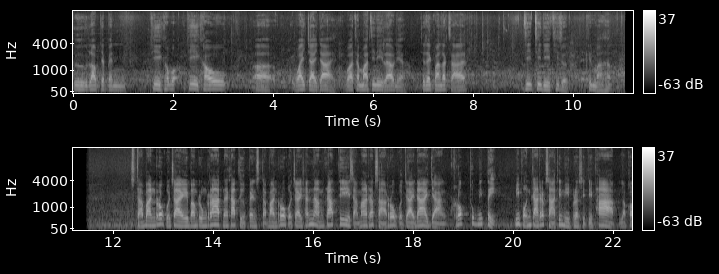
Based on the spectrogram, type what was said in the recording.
คือเราจะเป็นที่เขาที่เขา ไว้ใจได้ว่าถ้ามาที่นี่แล้วเนี่ยจะได้การรักษาที่ที่ดีที่สุดขึ้นมาครับสถาบันโรคหัวใจบำรุงราษฎร์นะครับ ถือเป็นสถาบันโรคหัวใจชั้นนำครับ ที่สามารถรักษาโรคหัวใจได้อย่างครบทุกมิติ มีผลการรักษาที่มีประสิทธิภาพ แล้วก็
